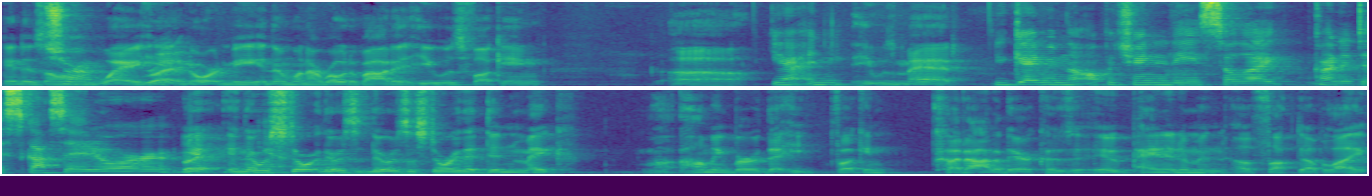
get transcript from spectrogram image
in his Sure. own way he Right. ignored me and then when I wrote about it he was fucking Uh, yeah, and he was mad you gave him the opportunities to like kind of discuss it or Yeah, and there was Yeah. story. There was there was a story that didn't make Hummingbird that he fucking cut out of there because it, it painted him in a fucked up light.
